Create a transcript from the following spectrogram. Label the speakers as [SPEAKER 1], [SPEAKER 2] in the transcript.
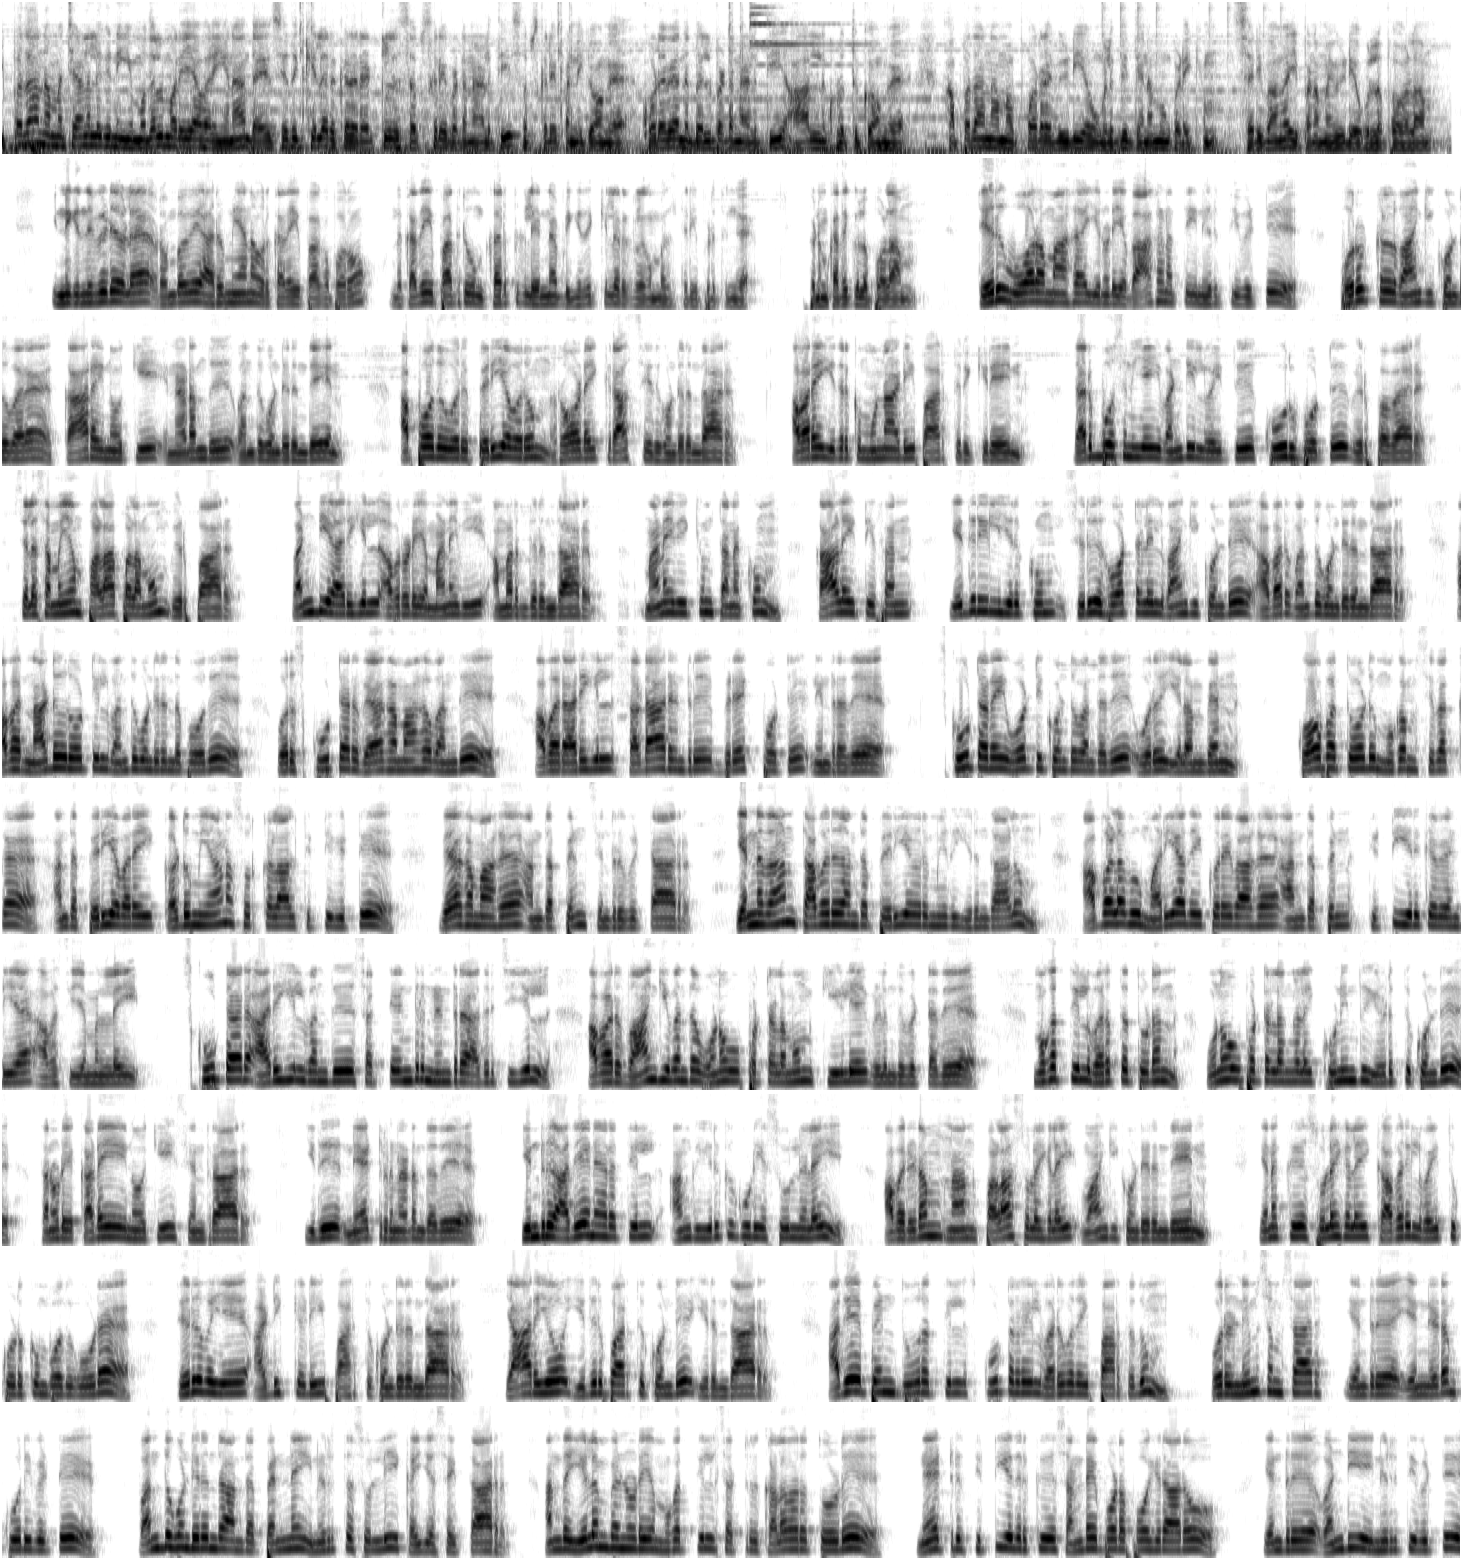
[SPEAKER 1] இப்போ தான் நம்ம சேனலுக்கு நீங்கள் முதல் முறையாக வரீங்கன்னா தயவுசெய்து கீழே இருக்கிற ரெட் கலர் சப்ஸ்கிரைப் பட்டன் அழுத்தி சப்ஸ்கிரைப் பண்ணிக்கோங்க. கூடவே அந்த பெல் பட்டன் அழுத்தி ஆள்னு கொடுத்துக்கோங்க. அப்போ தான் நம்ம போடுற வீடியோ உங்களுக்கு தினமும் கிடைக்கும். சரி வாங்க இப்போ நம்ம வீடியோக்குள்ளே போகலாம். இன்றைக்கி இந்த வீடியோவில் ரொம்பவே அருமையான ஒரு கதையை பார்க்க போகிறோம் இந்த கதையை பார்த்துட்டு உங்கள் கருத்துக்கள் என்ன அப்படிங்கிறது கீழே இருக்கிற கம்பல் தெரியப்படுத்துங்க. இப்போ நம்ம கதைக்குள்ளே போகலாம் தெரு ஓரமாக என்னுடைய வாகனத்தை நிறுத்திவிட்டு பொருட்கள் வாங்கி கொண்டு வர காரை நோக்கி நடந்து வந்து கொண்டிருந்தேன். அப்போது ஒரு பெரியவரும் ரோடை கிராஸ் செய்து கொண்டிருந்தார். அவரை இதற்கு முன்னாடி பார்த்திருக்கிறேன். தர்பூசணியை வண்டியில் வைத்து கூறு போட்டு விற்பவர். சில சமயம் பலாப்பழமும் விற்பார். வண்டி அருகில் அவருடைய மனைவி அமர்ந்திருந்தார். மனைவிக்கும் தனக்கும் காலை டிஃபன் எதிரில் இருக்கும் சிறு ஹோட்டலில் வாங்கி கொண்டு அவர் வந்து கொண்டிருந்தார். அவர் நடு ரோட்டில் வந்து கொண்டிருந்தபோது ஒரு ஸ்கூட்டர் வேகமாக வந்து அவர் அருகில் சடார் என்று பிரேக் போட்டு நின்றது. ஸ்கூட்டரை ஓட்டிக்கொண்டு வந்தது ஒரு இளம்பெண். கோபத்தோடு முகம் சிவக்க அந்த பெரியவரை கடுமையான சொற்களால் திட்டிவிட்டு வேகமாக அந்த பெண் சென்று விட்டார் என்னதான் தவறு அந்த பெரியவர் மீது இருந்தாலும் அவ்வளவு மரியாதை குறைவாக அந்த பெண் திட்டியிருக்க வேண்டிய அவசியமில்லை. ஸ்கூட்டர் அருகில் வந்து சட்டென்று நின்ற அதிர்ச்சியில் அவர் வாங்கி வந்த உணவுப் பொட்டலமும் கீழே விழுந்துவிட்டது. முகத்தில் வருத்தத்துடன் உணவுப் பொட்டலங்களை குனிந்து எடுத்துக்கொண்டு தன்னுடைய கடையை நோக்கி சென்றார். இது நேற்று நடந்தது. இன்று அதே நேரத்தில் அங்கு இருக்கக்கூடிய சூழ்நிலை அவரிடம் நான் பலாசுலைகளை வாங்கி கொண்டிருந்தேன். எனக்கு சுலைகளை கவரில் வைத்து கொடுக்கும்போது கூட தெருவையே அடிக்கடி பார்த்து கொண்டிருந்தார். யாரையோ எதிர்பார்த்து கொண்டு இருந்தார். அதே பெண் தூரத்தில் ஸ்கூட்டரில் வருவதை பார்த்ததும் ஒரு நிமிஷம் சார் என்று என்னிடம் கூறிவிட்டு வந்து கொண்டிருந்த அந்த பெண்ணை நிறுத்த சொல்லி கையசைத்தார். அந்த இளம்பெண்ணுடைய முகத்தில் சற்று கலவரத்தோடு நேற்று திட்டியதற்கு சண்டை போடப் போகிறாரோ? என்று வண்டியை நிறுத்திவிட்டு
